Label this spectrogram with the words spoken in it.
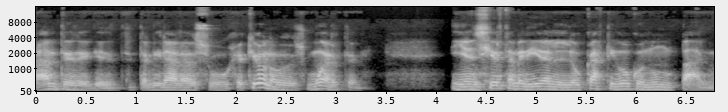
antes de que terminara su gestión o de su muerte, y en cierta medida lo castigó con un palo.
